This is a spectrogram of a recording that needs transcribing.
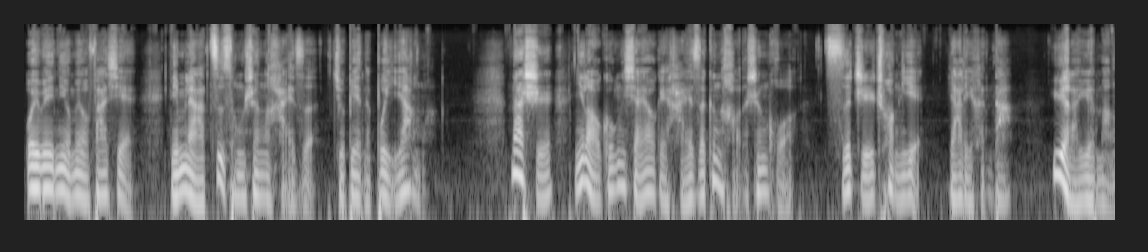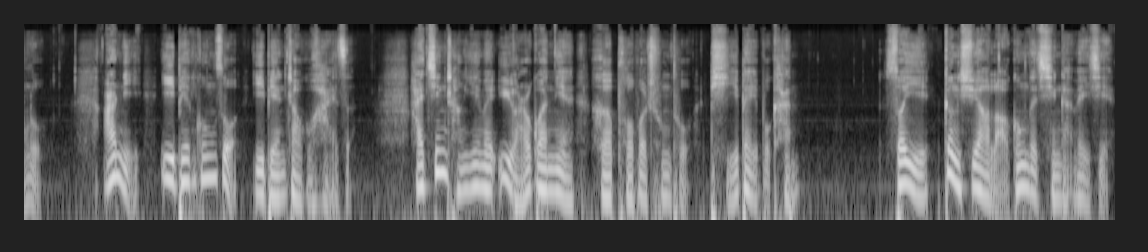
微微，你有没有发现，你们俩自从生了孩子就变得不一样了？那时你老公想要给孩子更好的生活，辞职创业，压力很大，越来越忙碌，而你一边工作一边照顾孩子。”还经常因为育儿观念和婆婆冲突疲惫不堪，所以更需要老公的情感慰藉。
